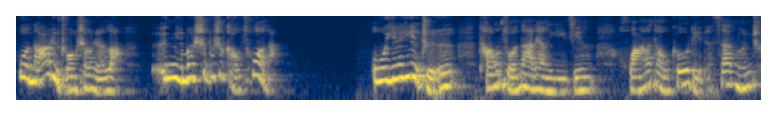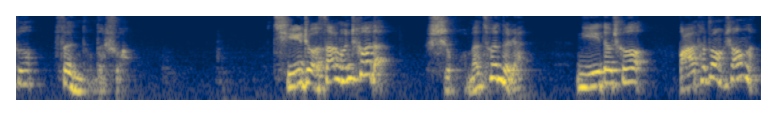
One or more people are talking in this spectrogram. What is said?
我哪里撞伤人了？你们是不是搞错了？五爷一指唐佐那辆已经滑到沟里的三轮车，愤怒地说：“骑这三轮车的是我们村的人，你的车把他撞伤了。”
